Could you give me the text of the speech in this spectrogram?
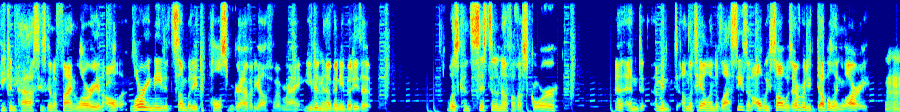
he can pass. He's going to find Lauri, and all Lauri needed somebody to pull some gravity off of him. Right? You didn't mm-hmm. have anybody that was consistent enough of a scorer. And, and, I mean, on the tail end of last season, all we saw was everybody doubling Lauri. Mm-hmm.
